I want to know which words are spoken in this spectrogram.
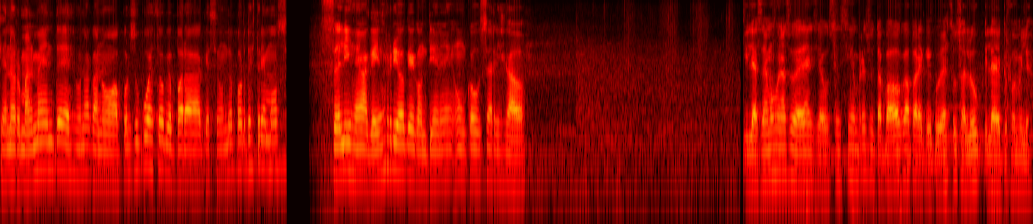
que normalmente es una canoa. Por supuesto que para que sea un deporte extremo se eligen aquellos ríos que contienen un cauce arriesgado. Y le hacemos una sugerencia, use siempre su tapaboca para que cuides tu salud y la de tu familia.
